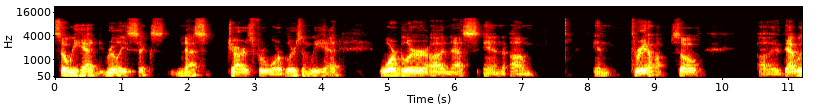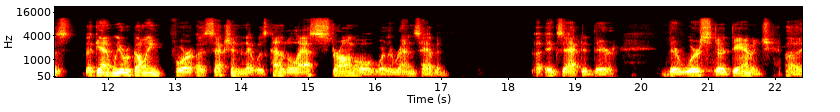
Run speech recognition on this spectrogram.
so we had really six nest jars for warblers and we had warbler uh, nests in, um, in three of them. So uh, that was, again, we were going for a section that was kind of the last stronghold where the wrens haven't uh, exacted their their worst uh, damage uh,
